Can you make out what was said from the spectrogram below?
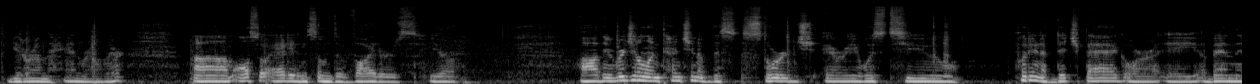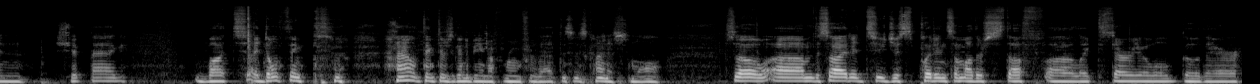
to get around the handrail there. Um, also added in some dividers here. Uh, the original intention of this storage area was to put in a ditch bag or a abandoned ship bag, but I don't think I don't think there's going to be enough room for that. This is kind of small. So um, decided to just put in some other stuff uh, like the stereo will go there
